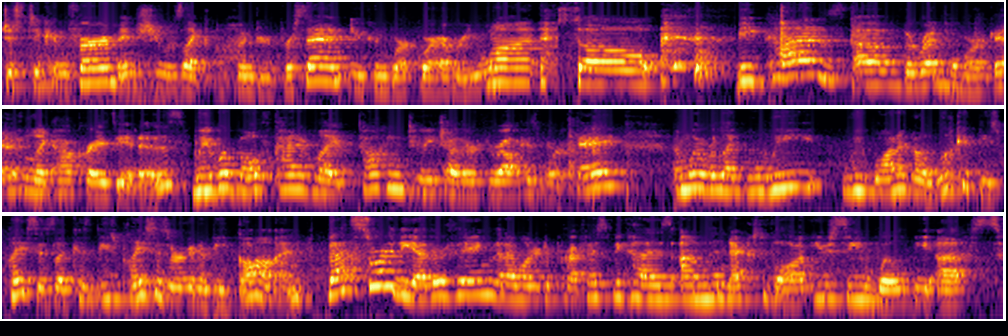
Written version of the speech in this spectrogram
just to confirm and she was like 100% you can work wherever you want so because of the rental market and like how crazy it is we were both kind of like talking to each other throughout his workday and we were like well we we want to go look at these places like because these places are going to be gone. That's sort of the other thing that i wanted to preface because um the next vlog you see will be us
